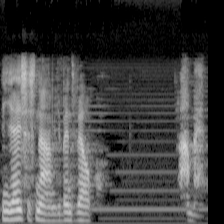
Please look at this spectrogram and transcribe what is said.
In Jezus' naam, je bent welkom. Amen.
